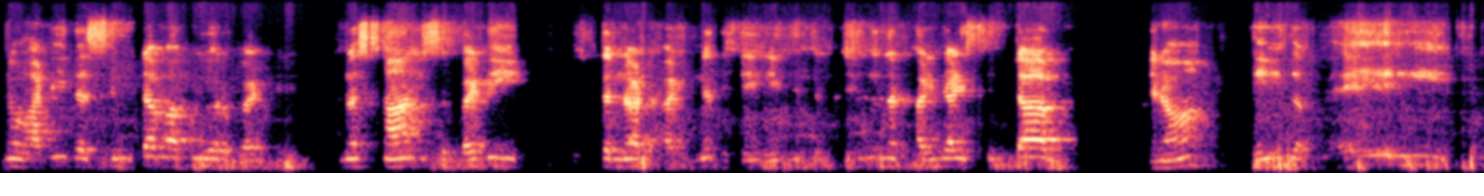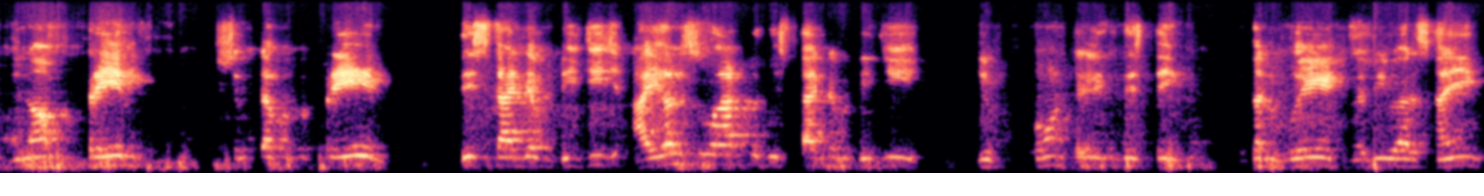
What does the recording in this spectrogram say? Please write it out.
You know what is the symptom of your body? You body is not ordinary, this is, this is not ordinary symptom. You know, this is the very, you know, brain, symptom of a brain. This kind of disease, I also want this kind of disease. You don't telling this thing, you can wait. Maybe you are saying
